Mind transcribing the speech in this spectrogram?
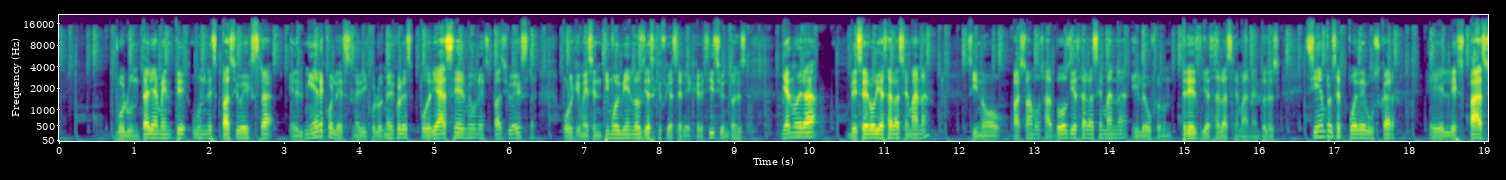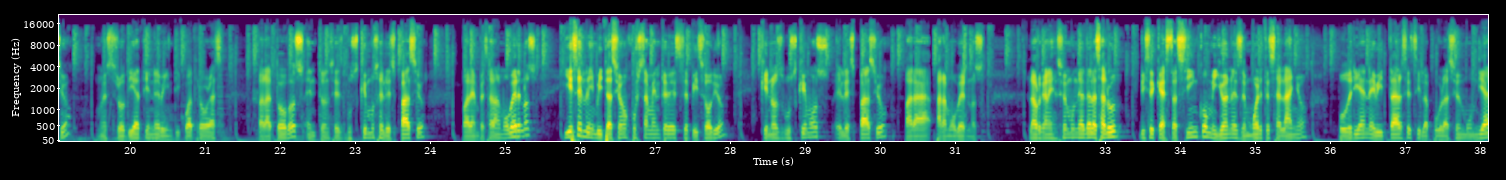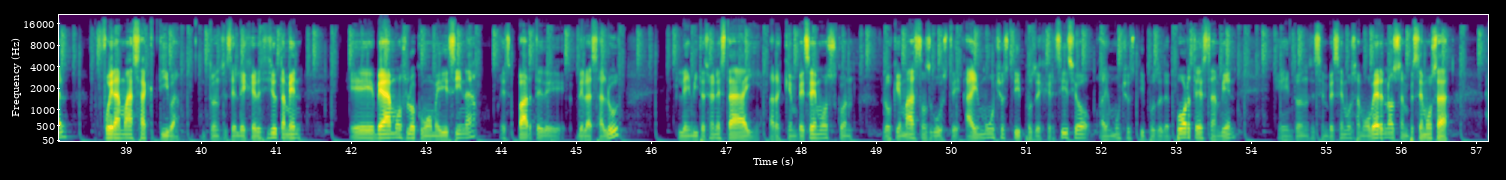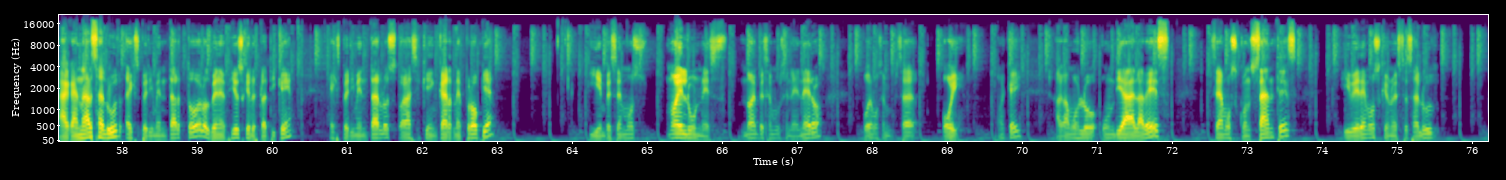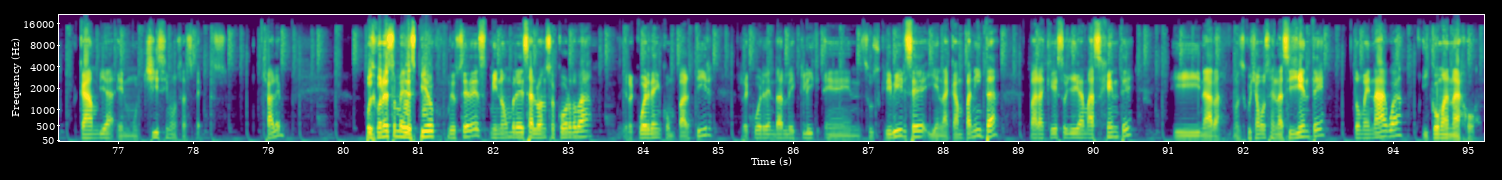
voluntariamente un espacio extra el miércoles. Me dijo, los miércoles podría hacerme un espacio extra porque me sentí muy bien los días que fui a hacer ejercicio. Entonces ya no era de cero días a la semana, sino pasamos a dos días a la semana y luego fueron tres días a la semana. Entonces siempre se puede buscar el espacio. Nuestro día tiene 24 horas para todos. Entonces busquemos el espacio para empezar a movernos. Y esa es la invitación justamente de este episodio que nos busquemos el espacio para, movernos. La Organización Mundial de la Salud dice que hasta 5 millones de muertes al año podrían evitarse si la población mundial fuera más activa. Entonces el ejercicio también eh, veámoslo como medicina, es parte de, de, la salud. La invitación está ahí para que empecemos con lo que más nos guste. Hay muchos tipos de ejercicio, hay muchos tipos de deportes también. Entonces empecemos a movernos, empecemos a, a ganar salud, a experimentar todos los beneficios que les platiqué, a experimentarlos ahora sí que en carne propia. Y empecemos, no el lunes, no empecemos en enero, podemos empezar hoy, ¿ok? Hagámoslo un día a la vez, seamos constantes y veremos que nuestra salud cambia en muchísimos aspectos. ¿Sale? Pues con esto me despido de ustedes. Mi nombre es Alonso Córdoba. Recuerden compartir Recuerden darle clic en suscribirse y en la campanita para que esto llegue a más gente. Y nada, nos escuchamos en la siguiente. Tomen agua y coman ajo.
